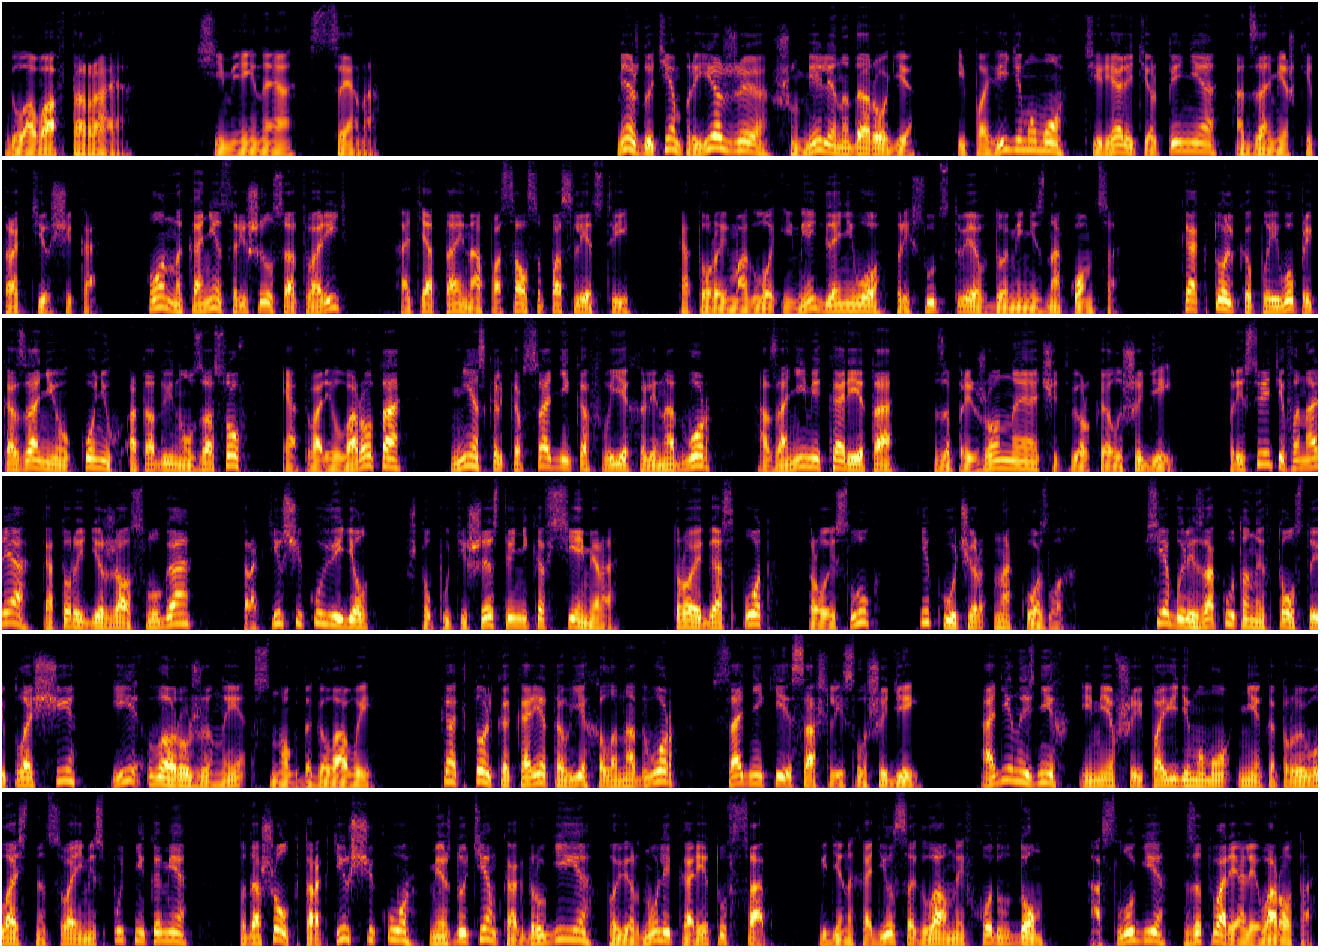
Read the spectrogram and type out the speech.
Глава вторая. Семейная сцена. Между тем приезжие шумели на дороге и, по-видимому, теряли терпение от замешки трактирщика. Он, наконец, решился отворить, хотя тайно опасался последствий, которые могло иметь для него присутствие в доме незнакомца. Как только по его приказанию конюх отодвинул засов и отворил ворота, несколько всадников въехали на двор, а за ними карета — запряженная четверкой лошадей. При свете фонаря, который держал слуга, трактирщик увидел, что путешественников семеро, трое господ, трое слуг и кучер на козлах. Все были закутаны в толстые плащи и вооружены с ног до головы. Как только карета въехала на двор, всадники сошли с лошадей. Один из них, имевший, по-видимому, некоторую власть над своими спутниками, подошел к трактирщику, между тем, как другие повернули карету в сад, где находился главный вход в дом, а слуги затворяли ворота.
